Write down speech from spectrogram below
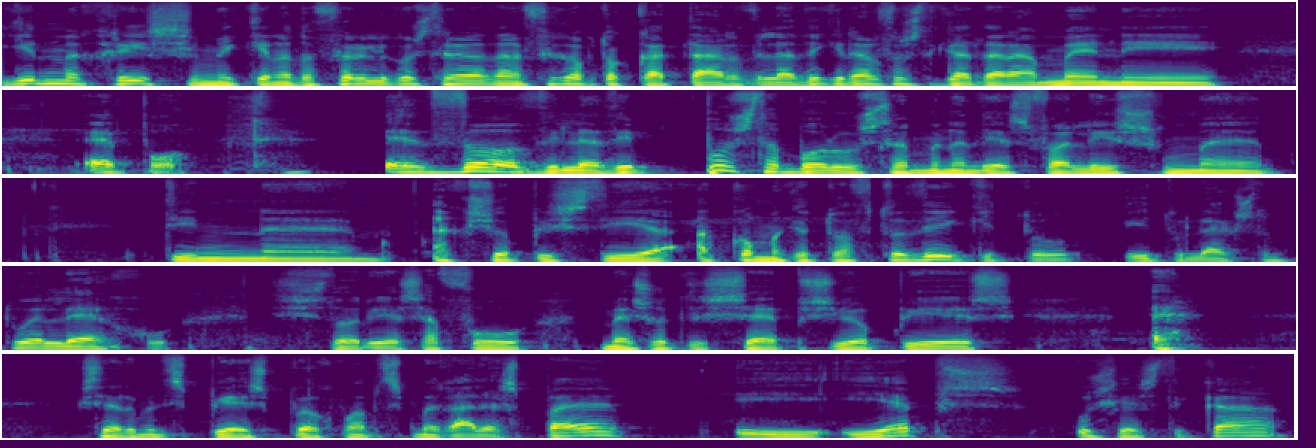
γίνουμε χρήσιμοι και να το φέρω λίγο στην Ελλάδα, να φύγω από το Κατάρ δηλαδή και να έρθω στην καταραμένη ΕΠΟ. Εδώ δηλαδή, πώς θα μπορούσαμε να διασφαλίσουμε την ε, αξιοπιστία ακόμα και του αυτοδίκητου ή τουλάχιστον του ελέγχου της ιστορίας αφού μέσω της ΕΠΣ οι οποίες ε, ξέρουμε τις πιέσεις που έχουμε από τις μεγάλες ΠΑΕ οι, οι ΕΠΣ ουσιαστικά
